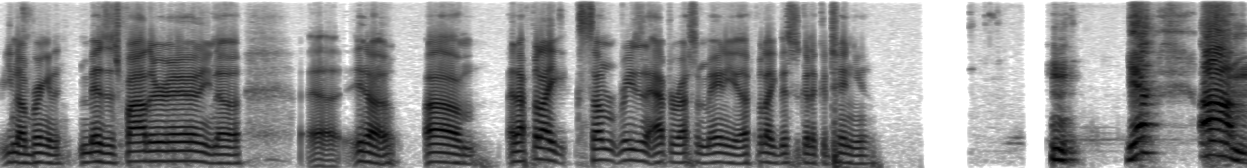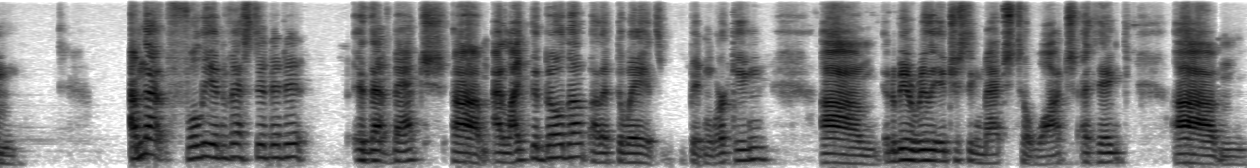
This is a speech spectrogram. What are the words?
you know bringing Miz's father in. You know, uh, you know, um, and I feel like some reason after WrestleMania, I feel like this is going to continue. Hmm. Yeah. Um I'm not fully invested in it in that match. Um I like the build up. I like the way it's been working. Um it'll be a really interesting match to watch, I think. Um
